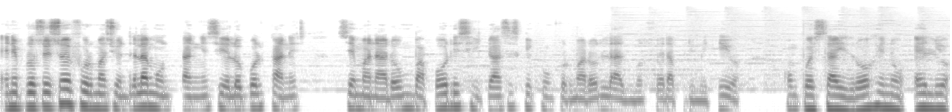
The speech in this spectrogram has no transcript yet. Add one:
En el proceso de formación de las montañas y de los volcanes se emanaron vapores y gases que conformaron la atmósfera primitiva, compuesta de hidrógeno, helio,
